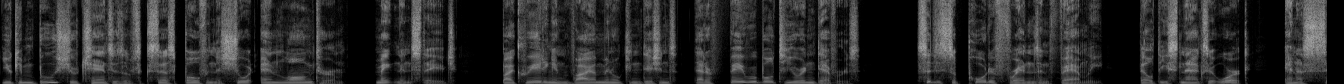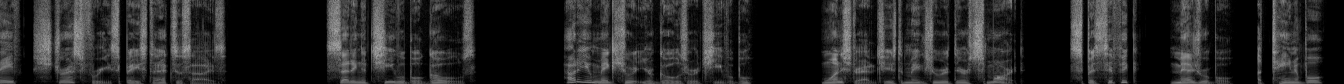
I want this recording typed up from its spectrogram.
you can boost your chances of success both in the short and long term maintenance stage by creating environmental conditions that are favorable to your endeavors, such as supportive friends and family, healthy snacks at work, and a safe, stress free space to exercise. Setting achievable goals. How do you make sure that your goals are achievable? One strategy is to make sure that they're smart, specific, measurable, attainable,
